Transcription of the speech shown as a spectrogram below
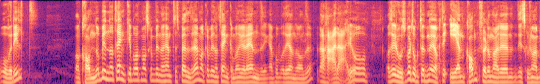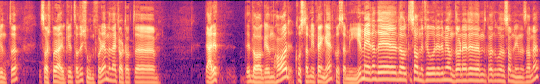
overilt. Man kan jo begynne å tenke på at man skal begynne å hente spillere. Man kan begynne å tenke på å gjøre endringer på både det ene og det andre. For det her er jo Altså Rosenborg tok det nøyaktig én kamp før den der eh, diskusjonen begynte. I Sarpsborg er jo ikke tradisjon for det, men det er klart at uh, det er et det laget de har, koster mye penger. Koster mye mer enn det laget til Sandefjord eller Mjøndalen eller de kan gå sammenligne seg med.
